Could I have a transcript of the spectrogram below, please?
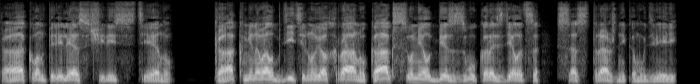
Как он перелез через стену, как миновал бдительную охрану, как сумел без звука разделаться со стражником у двери.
